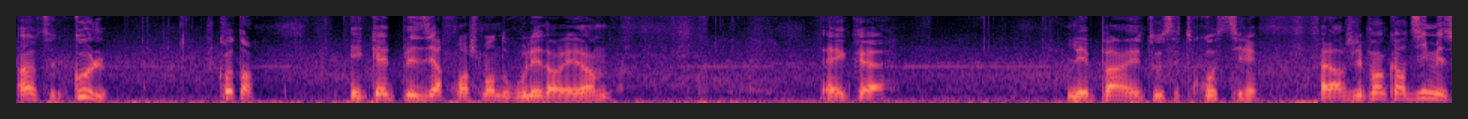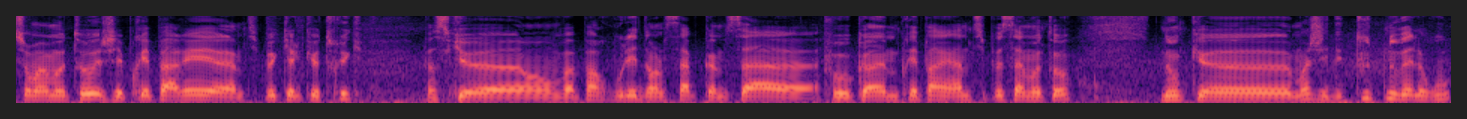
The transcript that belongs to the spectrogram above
Ah c'est cool. Je suis content. Et quel plaisir franchement de rouler dans les Landes. Avec euh, les pins et tout, c'est trop stylé. Alors je l'ai pas encore dit mais sur ma moto j'ai préparé euh, un petit peu quelques trucs parce que euh, on va pas rouler dans le sable comme ça, euh, faut quand même préparer un petit peu sa moto. Donc moi j'ai des toutes nouvelles roues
